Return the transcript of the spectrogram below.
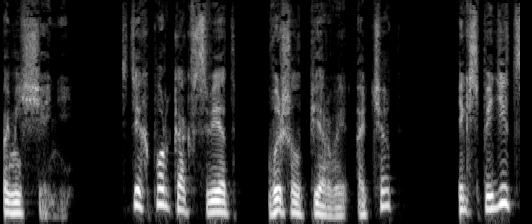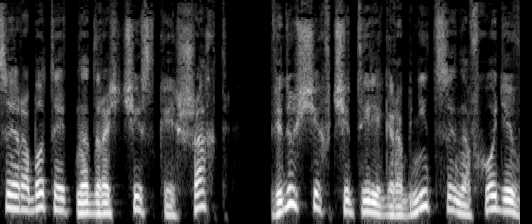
помещений. С тех пор, как в свет вышел первый отчет, экспедиция работает над расчисткой шахт, ведущих в четыре гробницы на входе в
